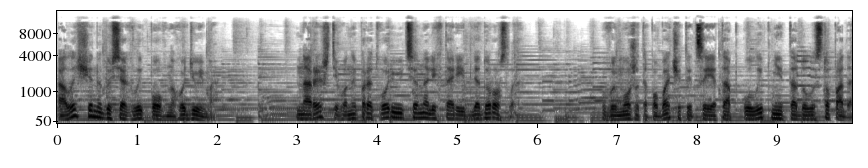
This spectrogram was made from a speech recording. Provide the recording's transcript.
але ще не досягли повного дюйма. Нарешті вони перетворюються на ліхтарі для дорослих. Ви можете побачити цей етап у липні та до листопада.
